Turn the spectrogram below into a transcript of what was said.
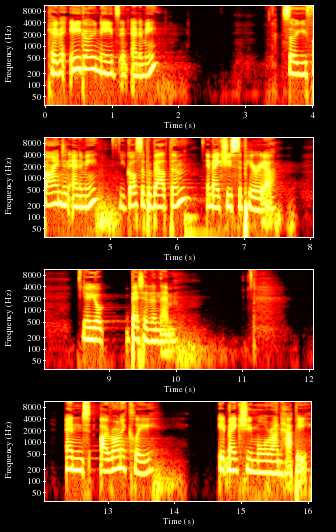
Okay, the ego needs an enemy. So you find an enemy, you gossip about them, it makes you superior. You know, you're better than them. And ironically, it makes you more unhappy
